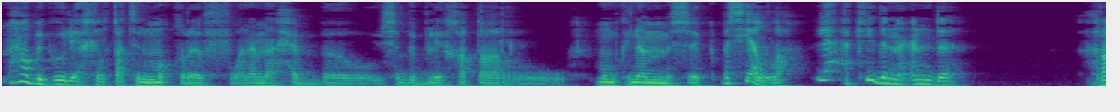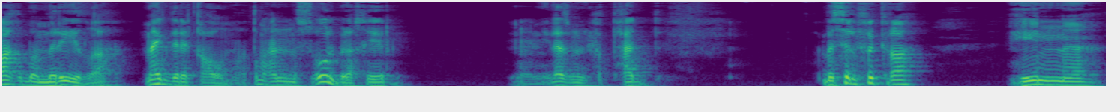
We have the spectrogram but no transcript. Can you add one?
ما هو بيقول يا أخي القتل مقرف وأنا ما أحبه ويسبب لي خطر وممكن أمسك. بس يلا لا أكيد إنه عنده رغبة مريضة ما يقدر يقاومها. طبعا مسؤول بالأخير. يعني لازم نحط حد. بس الفكرة هي انه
